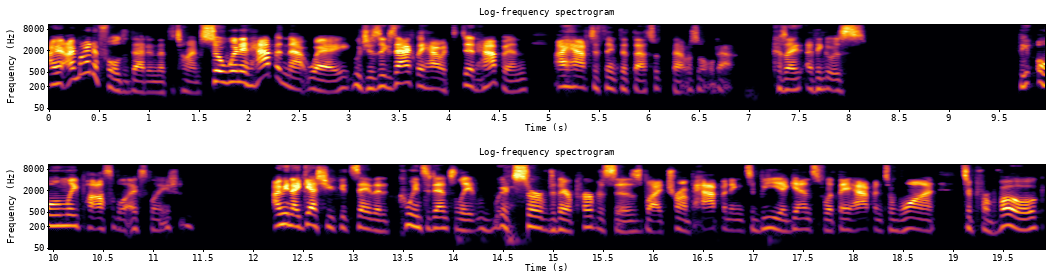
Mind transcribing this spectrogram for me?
I, I might have folded that in at the time. So when it happened that way, which is exactly how it did happen, I have to think that that's what that was all about. Because I, I think it was the only possible explanation. I mean, I guess you could say that coincidentally it served their purposes by Trump happening to be against what they happen to want to provoke.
